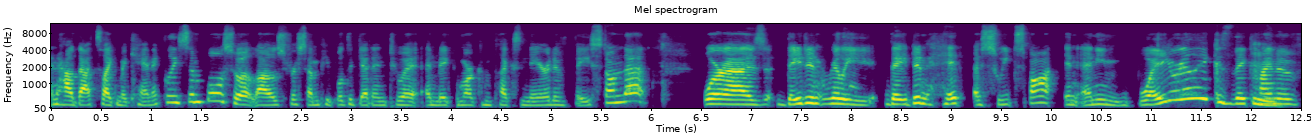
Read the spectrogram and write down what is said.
and how that's like mechanically simple. So it allows for some people to get into it and make a more complex narrative based on that. Whereas they didn't really, they didn't hit a sweet spot in any way really, because they kind hmm. of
